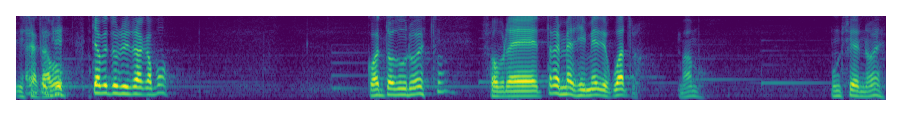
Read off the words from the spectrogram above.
Y se Entonces, acabó. Ya ves tú se acabó. ¿Cuánto duró esto? Sobre tres meses y medio, cuatro. Vamos. Un 100 no es.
